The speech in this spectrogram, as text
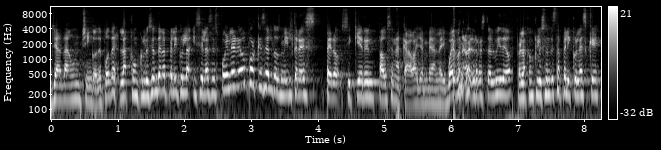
ya da un chingo de poder. La conclusión de la película, y se las spoilereo porque es del 2003, pero si quieren pausen acá, vayan, veanla y vuelvan a ver el resto del video. Pero la conclusión de esta película es que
